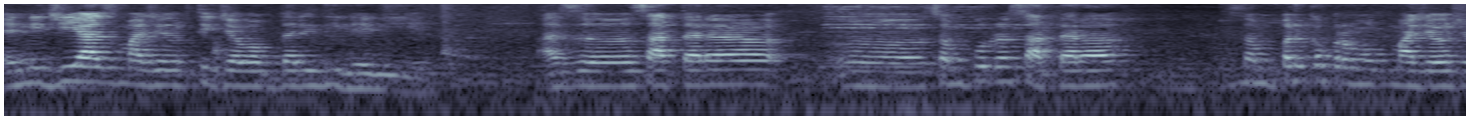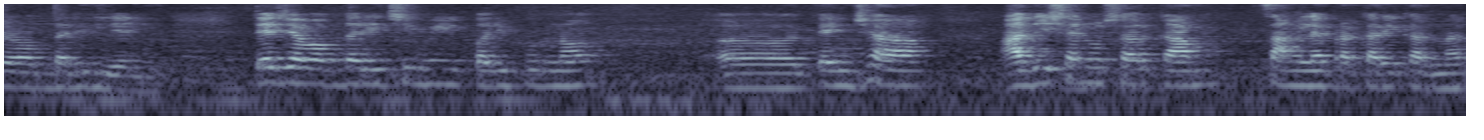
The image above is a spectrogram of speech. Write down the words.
यांनी जी आज माझ्यावरती जबाबदारी दिलेली आहे. आज सातारा संपूर्ण सातारा संपर्क प्रमुख माझ्यावर जबाबदारी दिलेली त्या जबाबदारीची मी परिपूर्ण त्यांच्या आदेशानुसार काम चांगल्या प्रकारे करणार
